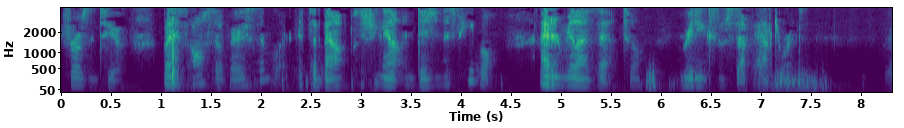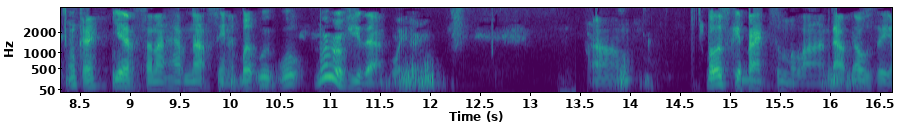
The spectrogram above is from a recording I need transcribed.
Frozen 2, but it's also very similar. It's about pushing out indigenous people. I didn't realize that until reading some stuff afterwards. okay. Yes, and I have not seen it, but we, we'll we'll review that later. Um, but let's get back to Mulan. That that was the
